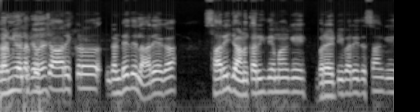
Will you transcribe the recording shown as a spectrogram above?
ਗਰਮੀਆਂ ਲੱਗਿਆ ਹੋਇਆ। 4 ਏਕੜ ਗੰਡੇ ਦੇ ਲਾ ਰਿਹਾ ਹੈਗਾ। ਸਾਰੀ ਜਾਣਕਾਰੀ ਦੇਵਾਂਗੇ ਵੈਰਾਈਟੀ ਬਾਰੇ ਦੱਸਾਂਗੇ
